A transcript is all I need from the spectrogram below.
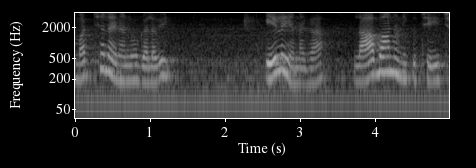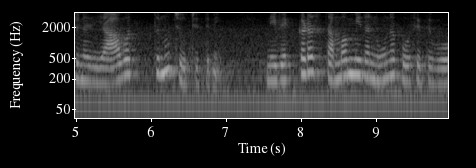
మచ్చలైనను గలవి. ఏలయనగా లాభాను నీకు చేయుచున్నది యావత్తును చూచితిని. నీవెక్కడ స్తంభం మీద నూనె పోసితివో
